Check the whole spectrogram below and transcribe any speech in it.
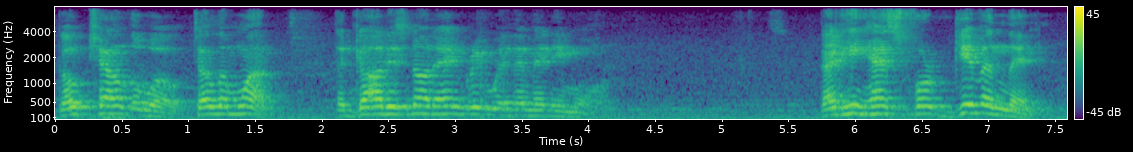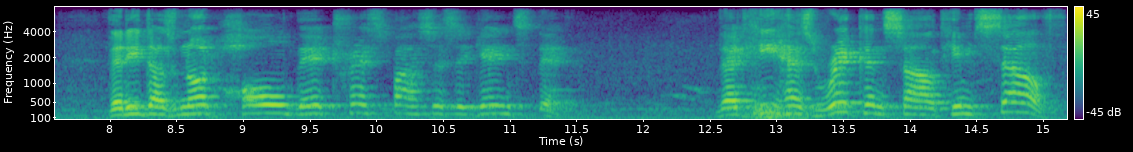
Go tell the world. Tell them what? That God is not angry with them anymore. That He has forgiven them. That He does not hold their trespasses against them. That He has reconciled Himself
